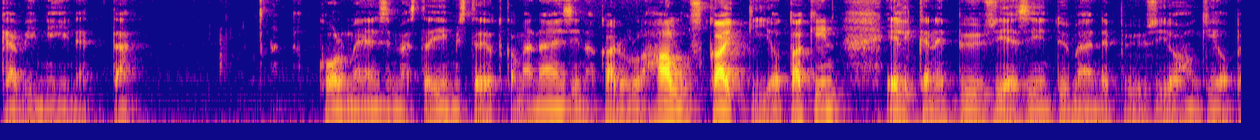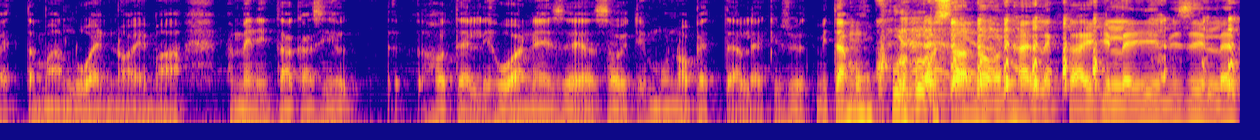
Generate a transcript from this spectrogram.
kävi niin, että kolme ensimmäistä ihmistä, jotka mä näin siinä kadulla, halus kaikki jotakin. Eli ne pyysi esiintymään, ne pyysi johonkin opettamaan, luennoimaan. Mä menin takaisin hotellihuoneeseen ja soitin mun opettajalle ja kysyin, että mitä mun kuuluu sanoa näille kaikille ihmisille.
